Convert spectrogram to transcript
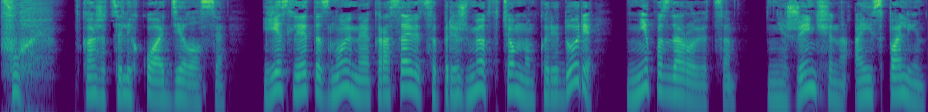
Фух, кажется, легко отделался. Если эта знойная красавица прижмет в темном коридоре, не поздоровится. Не женщина, а исполин.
